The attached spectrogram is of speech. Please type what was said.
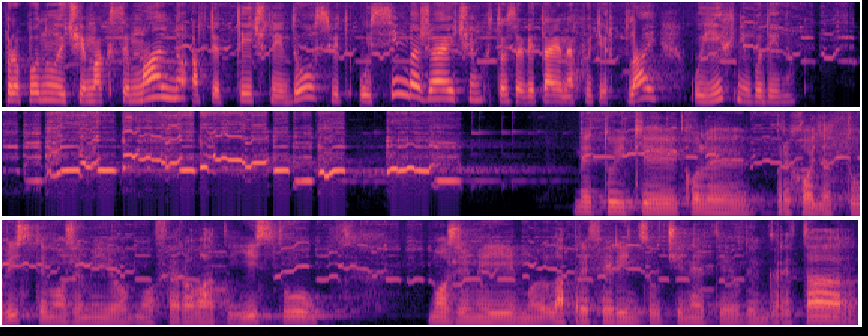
пропонуючи максимально автентичний досвід усім бажаючим, хто завітає на хутір плай у їхній будинок. Ме тој ке коле преходјат туристи, може ми им оферовати иству, може ми им ла преференца учинете оден гретар,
